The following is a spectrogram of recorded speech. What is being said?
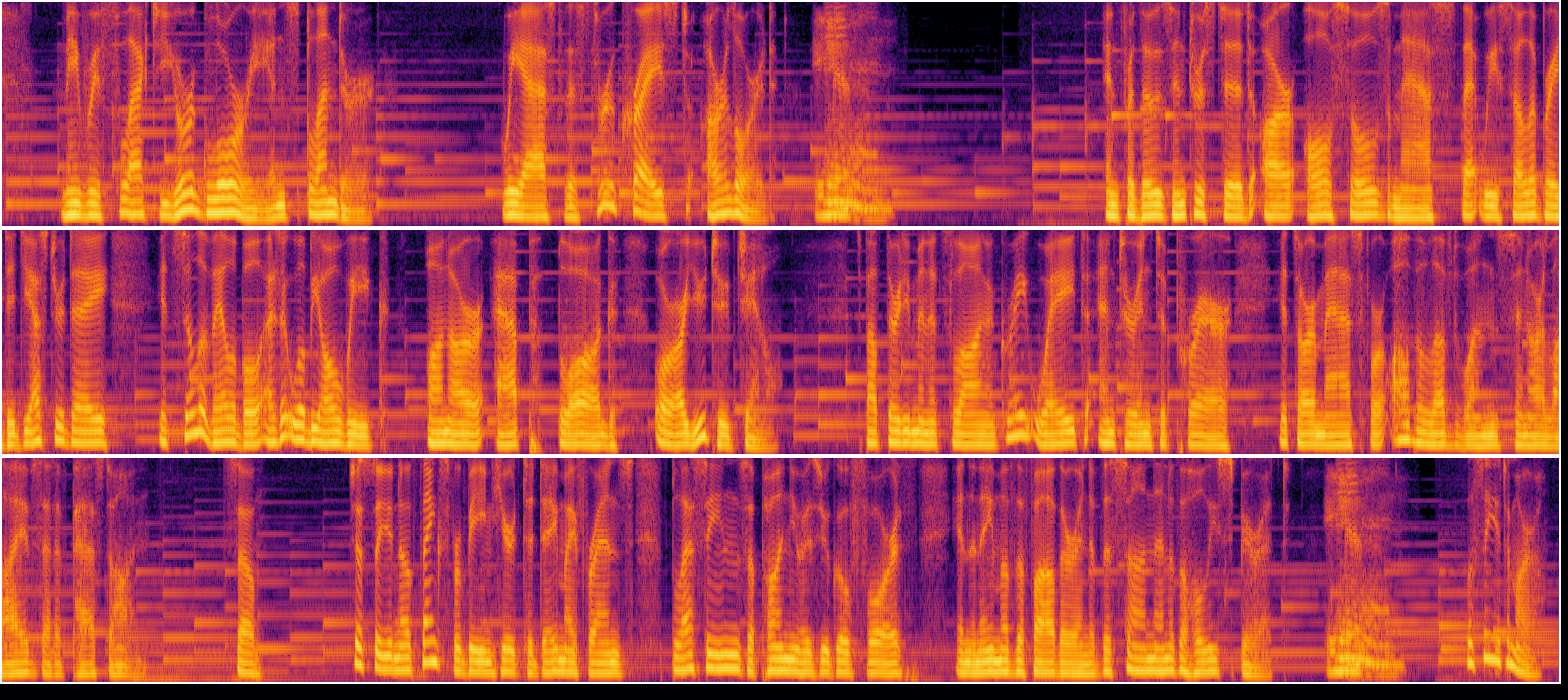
may reflect your glory and splendor. We ask this through Christ our Lord. Amen. Amen. And for those interested, our All Souls Mass that we celebrated yesterday, it's still available as it will be all week on our app, blog, or our YouTube channel. It's about 30 minutes long, a great way to enter into prayer. It's our Mass for all the loved ones in our lives that have passed on. So, just so you know, thanks for being here today, my friends. Blessings upon you as you go forth. In the name of the Father, and of the Son, and of the Holy Spirit. Amen. We'll see you tomorrow.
